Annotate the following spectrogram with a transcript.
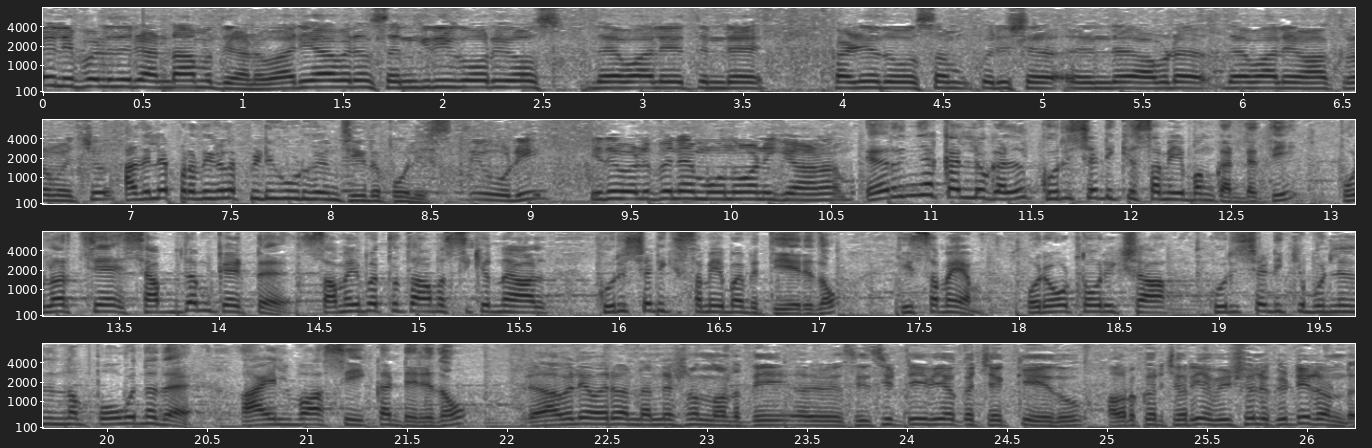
ജില്ലയിൽ ഇപ്പോൾ ഇത് രണ്ടാമത്തെയാണ്. വാര്യാപുരം സെന്റ് ഗ്രിഗോറിയോസ് ദേവാലയത്തിന്റെ കഴിഞ്ഞ ദിവസം കുരിശിന്റെ അവിടെ ദേവാലയം ആക്രമിച്ചു. അതിലെ പ്രതികളെ പിടികൂടുകയും ചെയ്തു പോലീസ്. കൂടി ഇത് വെളുപ്പിനെ മൂന്ന് മണിക്കാണ്. എറിഞ്ഞ കല്ലുകൾ കുരിശടിക്ക് സമീപം കണ്ടെത്തി. പുലർച്ചെ ശബ്ദം കേട്ട് സമീപത്ത് താമസിക്കുന്നയാൾ കുരിശടിക്ക് സമീപം എത്തിയിരുന്നു. ഈ സമയം ഒരു ഓട്ടോറിക്ഷ കുരിശടിക്ക് മുന്നിൽ നിന്നും പോകുന്നത് അയൽവാസി കണ്ടിരുന്നു. രാവിലെ അവർ അന്വേഷണം നടത്തി സി സി ടി വി ഒക്കെ ചെക്ക് ചെയ്തു. അവർക്കൊരു ചെറിയ വിഷ്വൽ കിട്ടിയിട്ടുണ്ട്.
